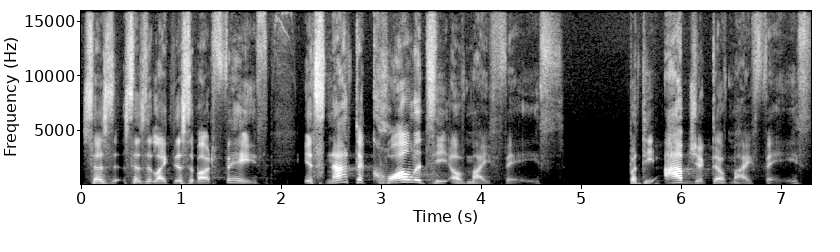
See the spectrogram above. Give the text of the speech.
says, says it like this about faith It's not the quality of my faith, but the object of my faith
